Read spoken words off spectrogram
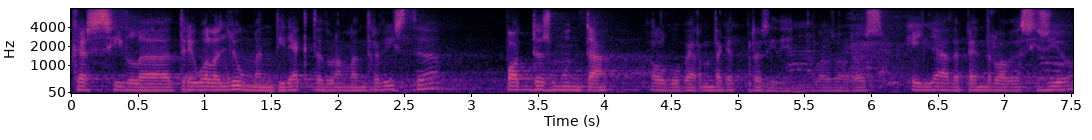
que si la treu a la llum en directe durant l'entrevista pot desmuntar el govern d'aquest president. Aleshores, ella ha de prendre la decisió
